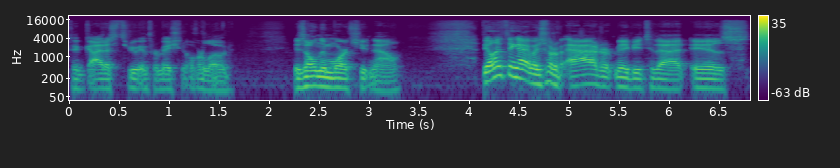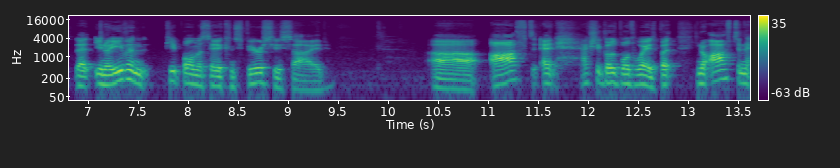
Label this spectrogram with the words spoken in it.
to guide us through information overload is only more acute now. The only thing I would sort of add, or maybe to that, is that you know even people on the say conspiracy side uh, often and actually goes both ways but you know often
